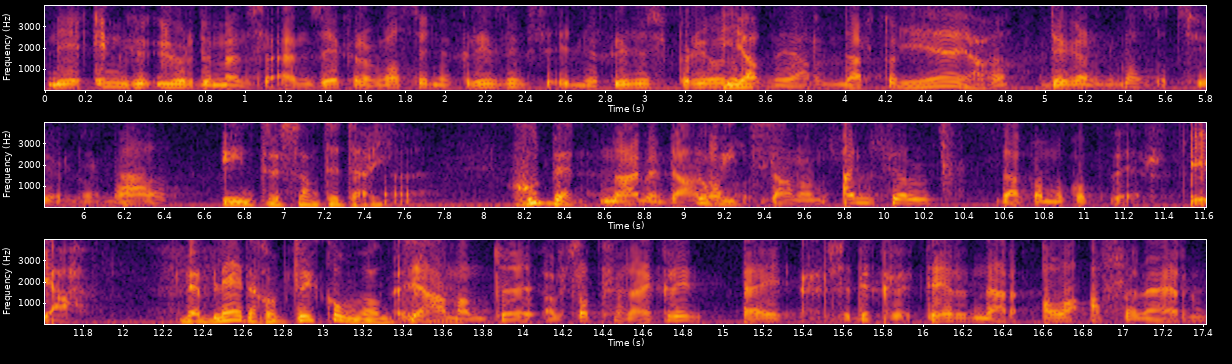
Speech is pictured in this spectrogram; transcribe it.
Nee, ingehuurde mensen. En zeker was in de, crisis, in de crisisperiode Ja. van de jaren 30. Ja, ja. hè, Dingen was dat zeer normaal. Interessant detail. Goed, Ben. Nou, maar dan Nog nog, iets? dan een Angel, daar kom ik op weer. Ja. Ik ben blij dat je op terugkomt, want... Ja, eh, want uh, op slotverrekening, hè, ze decreteren naar alle assenaren,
